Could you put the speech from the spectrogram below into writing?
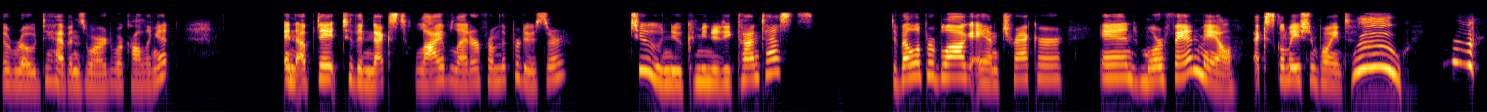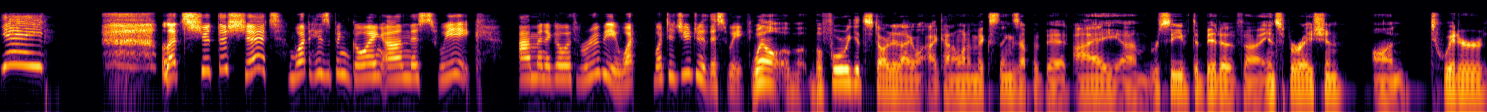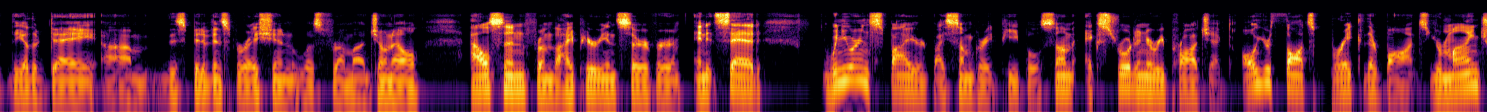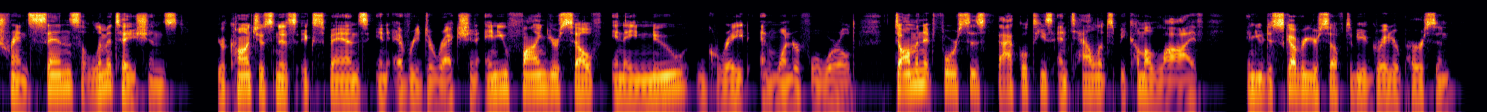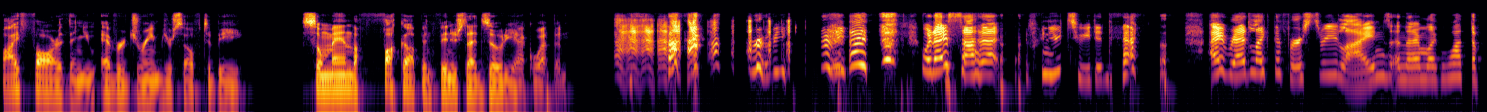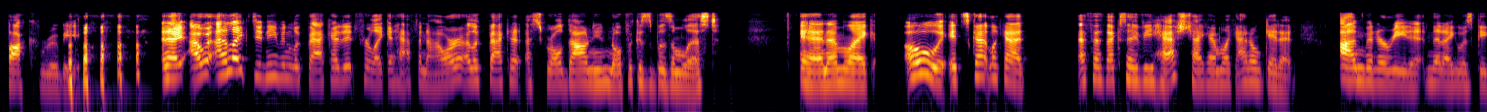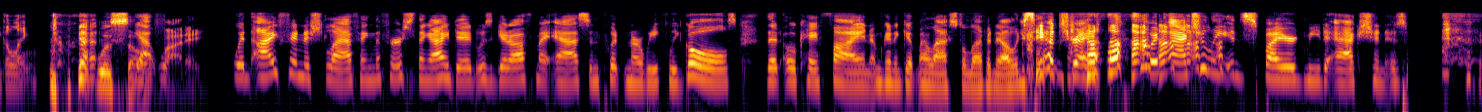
The Road to Heavensward, we're calling it. An update to the next live letter from the producer, two new community contests, developer blog and tracker, and more fan mail! Exclamation point. Woo! Yay! Let's shoot the shit. What has been going on this week? I'm gonna go with Ruby. What what did you do this week? Well, b- before we get started, I, I kind of want to mix things up a bit. I um, received a bit of uh, inspiration on Twitter the other day. Um, this bit of inspiration was from uh, Jonelle from the Hyperion server, and it said, When you are inspired by some great people, some extraordinary project, all your thoughts break their bonds. Your mind transcends limitations. Your consciousness expands in every direction, and you find yourself in a new, great, and wonderful world. Dominant forces, faculties, and talents become alive, and you discover yourself to be a greater person by far than you ever dreamed yourself to be. So, man the fuck up and finish that Zodiac weapon. Ruby, Ruby. when I saw that, when you tweeted that, I read like the first three lines, and then I'm like, "What the fuck, Ruby?" and I, I like didn't even look back at it for like a half an hour. I looked back at, I scrolled down in Nofika's bosom list, and I'm like, "Oh, it's got like a FFXIV hashtag." I'm like, "I don't get it." I'm gonna read it, and then I was giggling. it was so Yeah, funny. When I finished laughing, the first thing I did was get off my ass and put in our weekly goals that, okay, fine, I'm going to get my last 11 Alexandrite. so it actually inspired me to action as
